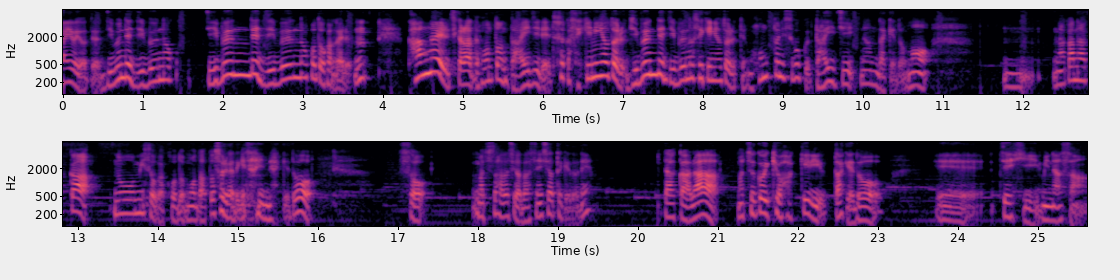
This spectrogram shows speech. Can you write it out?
えようよって。自分で自分の自分で自分のことを考える。ん。考える力って本当に大事で。それから責任を取る。自分で自分の責任を取るっていうのも本当にすごく大事なんだけども、うん、なかなか脳みそが子供だとそれができないんだけど。そう。まあちょっと話が脱線しちゃったけどね。だから、まあ、すごい今日はっきり言ったけど、えー、ぜひ皆さん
